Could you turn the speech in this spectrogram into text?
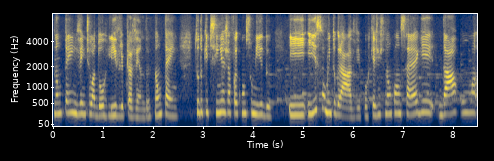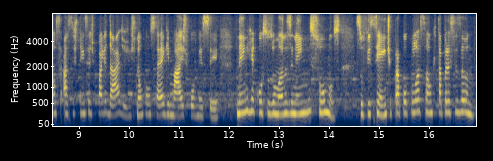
não tem ventilador livre para venda, não tem. Tudo que tinha já foi consumido. E, e, isso é muito grave, porque a gente não consegue dar uma assistência de qualidade, a gente não consegue mais fornecer nem recursos humanos e nem insumos suficiente para a população que está precisando.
